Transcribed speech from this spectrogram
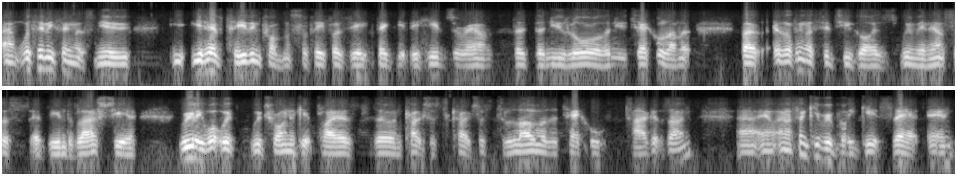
Um, with anything that's new, you, you have teething problems for people as they, they get their heads around the, the new law or the new tackle limit. But as I think I said to you guys when we announced this at the end of last year, really what we're, we're trying to get players to do and coaches to coaches to lower the tackle target zone. Uh, and, and I think everybody gets that. And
